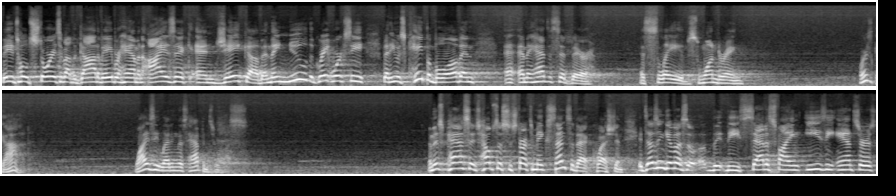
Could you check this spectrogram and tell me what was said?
They had told stories about the God of Abraham and Isaac and Jacob, and they knew the great works he, that he was capable of, and, and they had to sit there as slaves, wondering, where's God? Why is he letting this happen to us? And this passage helps us to start to make sense of that question. It doesn't give us a, the, the, satisfying, easy answers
